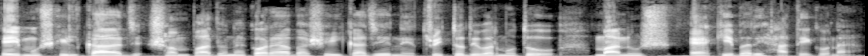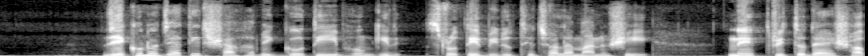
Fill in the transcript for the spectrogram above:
এই মুশকিল কাজ সম্পাদনা করা বা সেই কাজে নেতৃত্ব দেওয়ার মতো মানুষ একেবারে হাতে গোনা। যে কোনো জাতির স্বাভাবিক গতি, ভঙ্গির স্রোতের বিরুদ্ধে চলা মানুষই নেতৃত্ব দেয় সব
